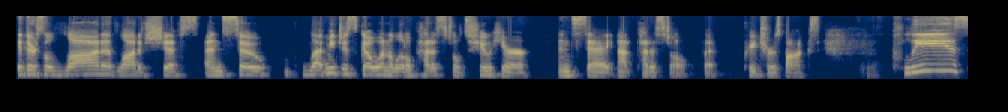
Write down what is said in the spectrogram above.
there's a lot of lot of shifts and so let me just go on a little pedestal too here and say not pedestal but preacher's box please,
